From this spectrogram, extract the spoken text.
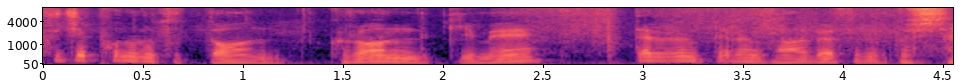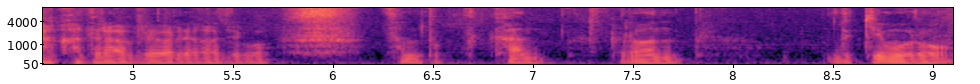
투지폰으로 듣던 그런 느낌의 때르릉 때르릉 전화벨 소리부터 시작하더라고요. 그래가지고 참 독특한 그런 느낌으로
